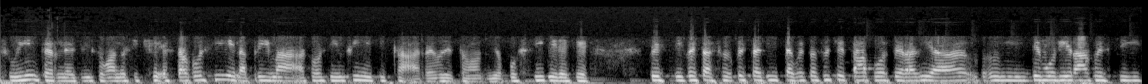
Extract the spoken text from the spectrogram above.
su internet, visto quando si cerca così, la prima cosa Infinity Car, ho detto no, Dio, possibile che questi, questa, questa, ditta, questa società porterà via, um, demolirà questi,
